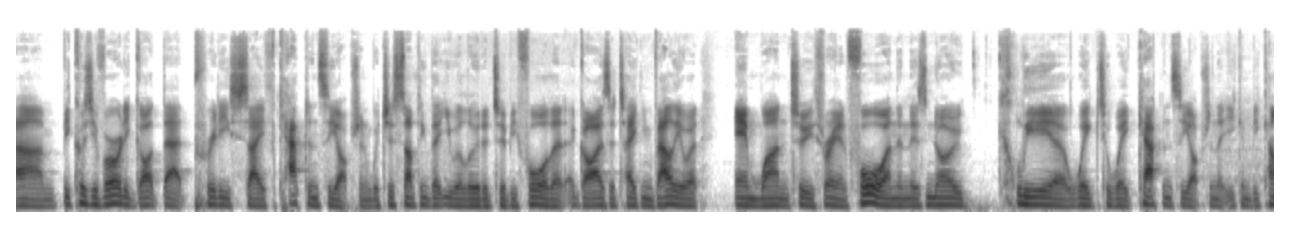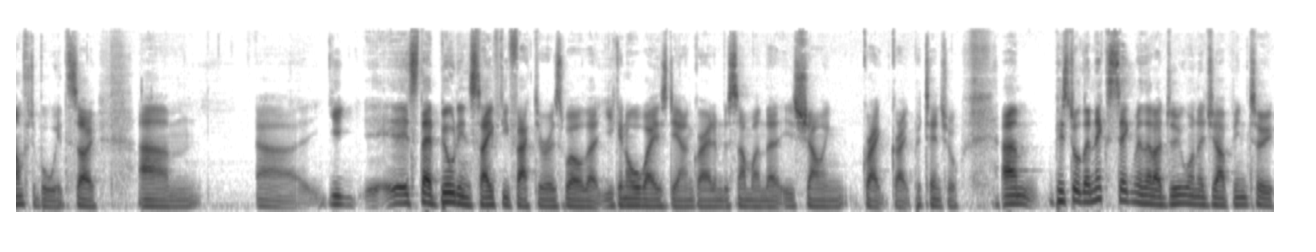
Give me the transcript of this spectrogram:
um, because you've already got that pretty safe captaincy option, which is something that you alluded to before that guys are taking value at M1, 2, 3, and 4, and then there's no clear week to week captaincy option that you can be comfortable with. So, um, uh, you, it's that built-in safety factor as well that you can always downgrade them to someone that is showing great, great potential. Um, Pistol, the next segment that I do want to jump into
